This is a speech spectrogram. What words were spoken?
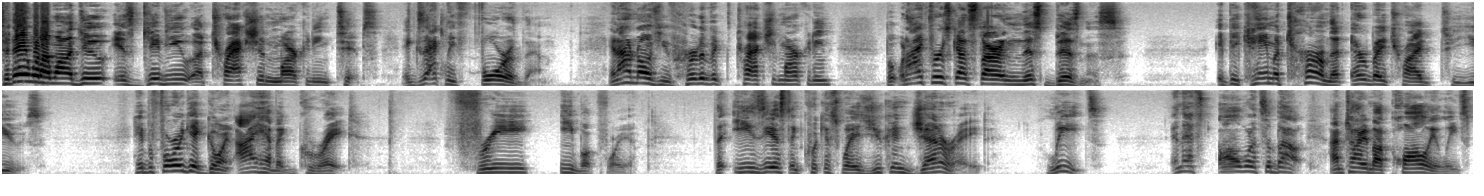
Today what I want to do is give you attraction marketing tips, exactly four of them. And I don't know if you've heard of attraction marketing, but when I first got started in this business, it became a term that everybody tried to use. Hey, before we get going, I have a great free ebook for you. The easiest and quickest ways you can generate leads. And that's all what it's about. I'm talking about quality leads,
